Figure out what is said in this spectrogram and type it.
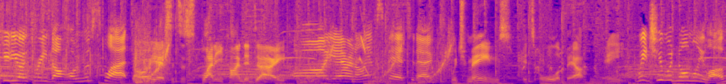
Studio 3, the home of Splat. Oh yes, it's a splatty kind of day, Oh, yeah, and I am spared today. which means it's all about me. Which you would normally love.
